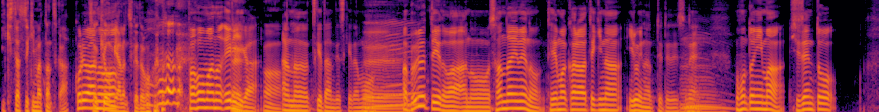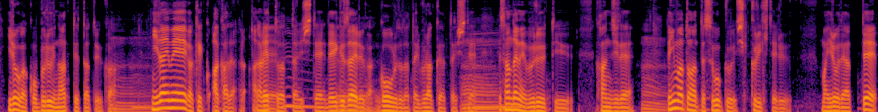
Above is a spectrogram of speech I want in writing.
いきさつで決まったんですか？これは興味あるんですけど。僕 パフォーマーのエリーが、うん。あのつけたんですけども、まあ、ブルーっていうのはあの3代目のテーマカラー的な色になっててですね、本当にまあ自然と色がこうブルーになってったというか、うん。2代目が結構赤だあレッドだったりして、で EXILE がゴールドだったりブラックだったりして、うん。で3代目はブルーっていう感じでうん。で今となってすごくしっくりきてる、まあ、色であって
